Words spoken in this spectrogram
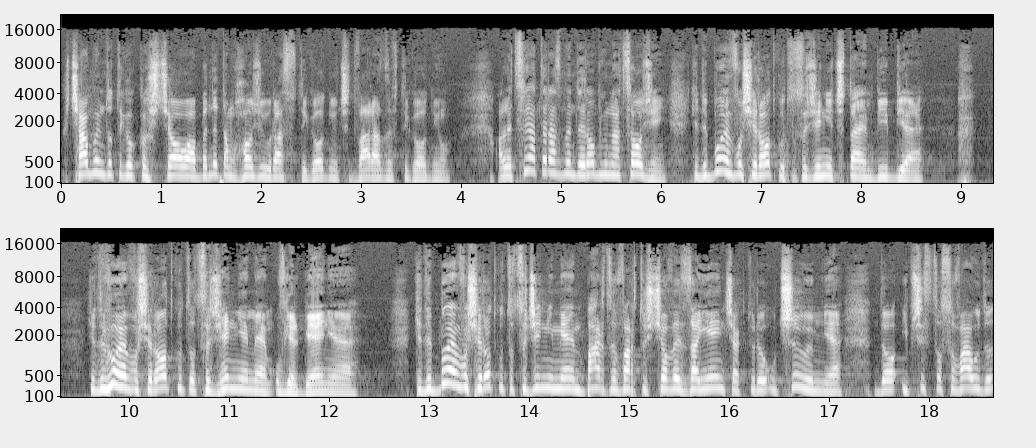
chciałbym do tego kościoła, będę tam chodził raz w tygodniu czy dwa razy w tygodniu, ale co ja teraz będę robił na co dzień? Kiedy byłem w ośrodku, to codziennie czytałem Biblię. Kiedy byłem w ośrodku, to codziennie miałem uwielbienie. Kiedy byłem w ośrodku, to codziennie miałem bardzo wartościowe zajęcia, które uczyły mnie do, i przystosowały do,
